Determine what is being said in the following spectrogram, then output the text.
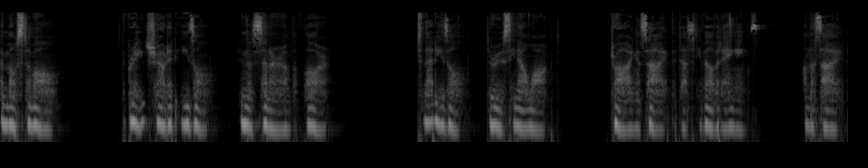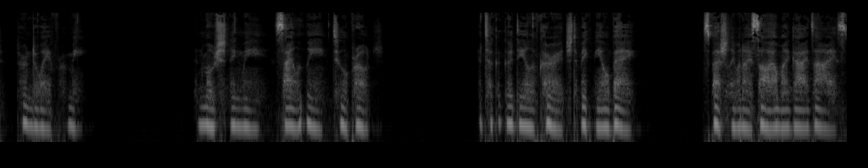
and most of all, the great shrouded easel in the center of the floor. To that easel, de Russy now walked drawing aside the dusty velvet hangings on the side turned away from me, and motioning me silently to approach. It took a good deal of courage to make me obey, especially when I saw how my guide's eyes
